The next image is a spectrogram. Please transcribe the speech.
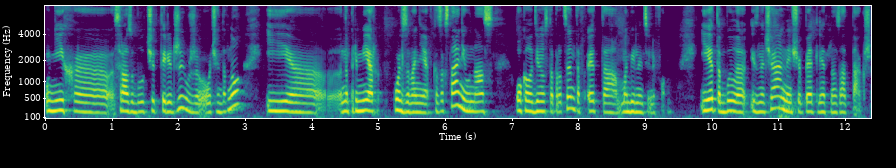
у них э, сразу был 4G уже очень давно, и, э, например, пользование в Казахстане у нас около 90% это мобильный телефон. И это было изначально еще 5 лет назад также.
